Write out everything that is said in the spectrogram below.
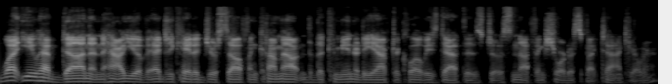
what you have done and how you have educated yourself and come out into the community after Chloe's death is just nothing short of spectacular.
